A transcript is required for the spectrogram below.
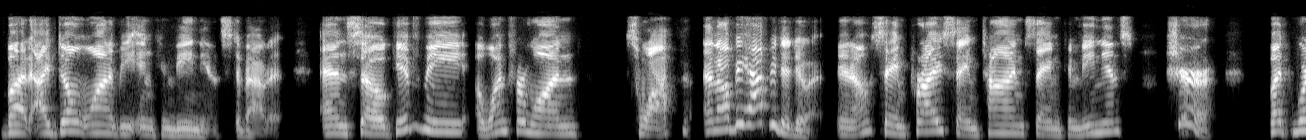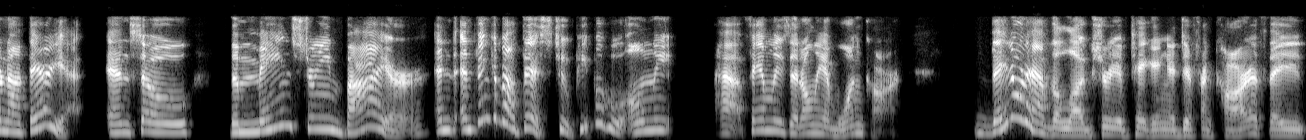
but I don't want to be inconvenienced about it. And so give me a one for one swap and I'll be happy to do it. You know, same price, same time, same convenience. Sure. But we're not there yet. And so the mainstream buyer, and, and think about this too people who only have families that only have one car, they don't have the luxury of taking a different car if they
